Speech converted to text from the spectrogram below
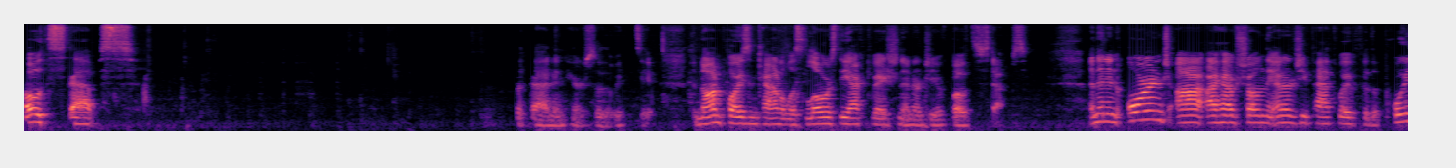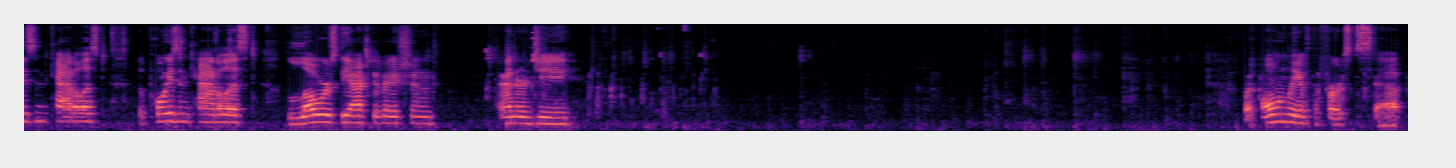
both steps put that in here so that we can see it. The non-poison catalyst lowers the activation energy of both steps. And then in orange, uh, I have shown the energy pathway for the poison catalyst. The poison catalyst lowers the activation energy but only of the first step.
